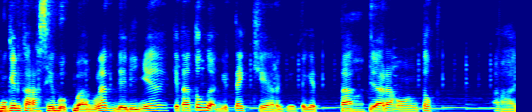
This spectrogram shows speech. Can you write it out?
mungkin karena sibuk banget jadinya kita tuh nggak di take care gitu. Kita Oh. jarang untuk eh,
